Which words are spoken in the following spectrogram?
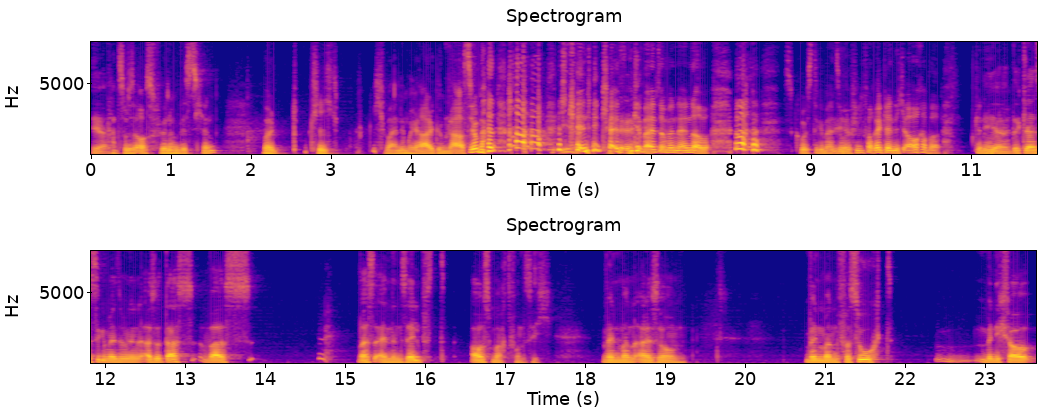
Ja. Kannst du das ausführen ein bisschen? Weil, okay, ich, ich war in einem Realgymnasium. ich kenne den kleinsten gemeinsamen Nenner, aber das größte gemeinsame ja. Vielfache kenne ich auch, aber genau. Ja, der kleinste gemeinsame Nenner, also das, was, was einen selbst ausmacht von sich. Wenn man also, wenn man versucht, wenn ich schaue,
